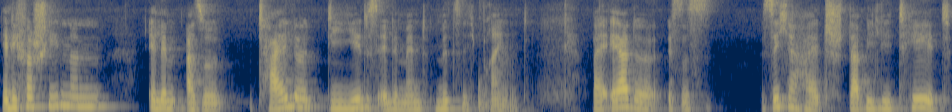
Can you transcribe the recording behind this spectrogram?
ja, die verschiedenen Ele also Teile, die jedes Element mit sich bringt. Bei Erde ist es Sicherheit, Stabilität,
